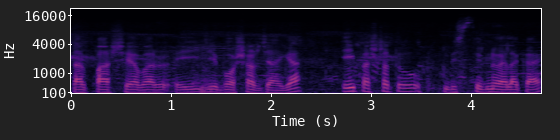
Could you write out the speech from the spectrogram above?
তার পাশে আবার এই যে বসার জায়গা। এই পাশটাতেও বিস্তীর্ণ এলাকায়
